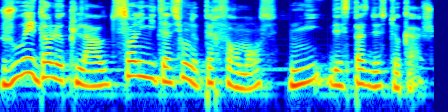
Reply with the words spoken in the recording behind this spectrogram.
jouer dans le cloud sans limitation de performance ni d'espace de stockage.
